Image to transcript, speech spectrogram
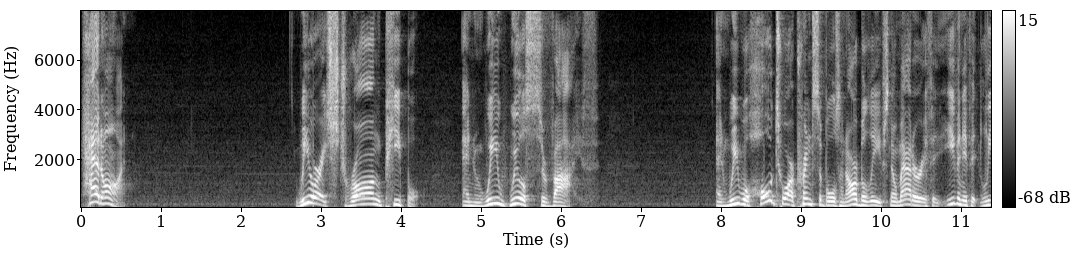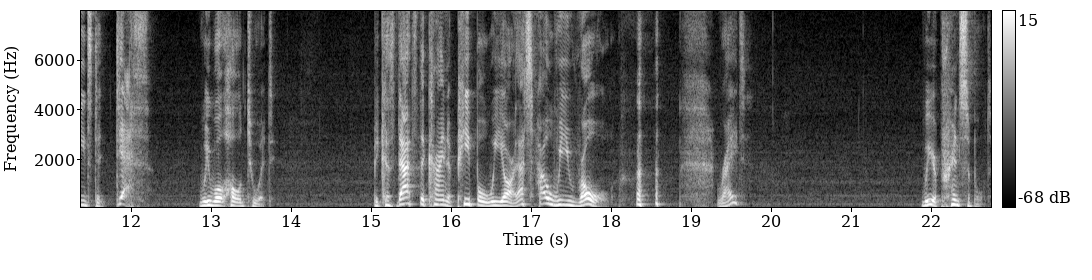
head on we are a strong people and we will survive. And we will hold to our principles and our beliefs no matter if it even if it leads to death. We will hold to it. Because that's the kind of people we are. That's how we roll. right? We are principled.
